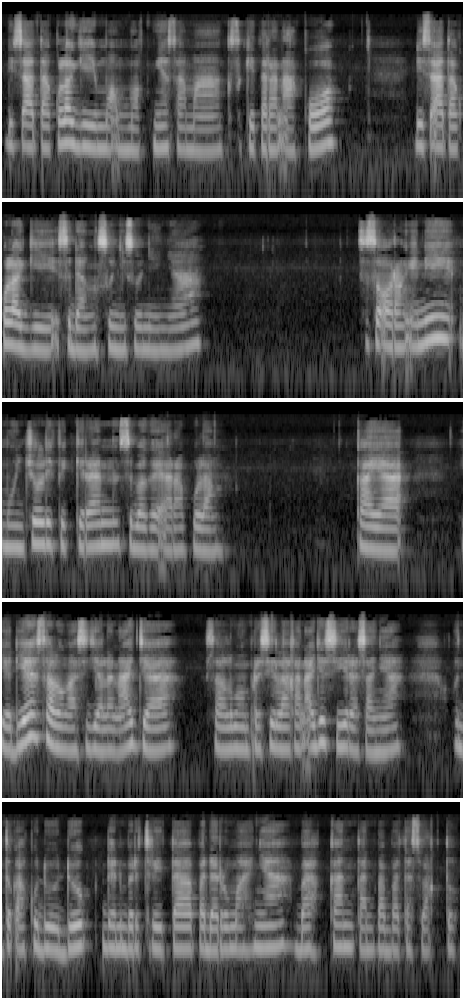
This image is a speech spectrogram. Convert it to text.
di saat aku lagi muak-muaknya sama sekitaran aku di saat aku lagi sedang sunyi-sunyinya seseorang ini muncul di pikiran sebagai arah pulang. Kayak ya dia selalu ngasih jalan aja Selalu mempersilahkan aja sih rasanya untuk aku duduk dan bercerita pada rumahnya bahkan tanpa batas waktu.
